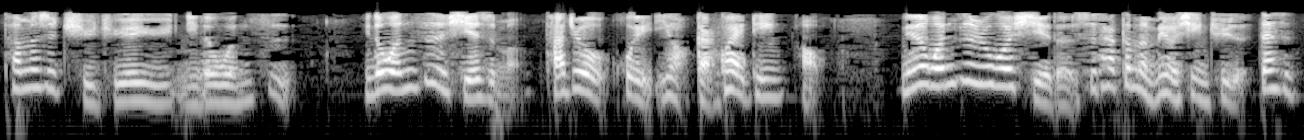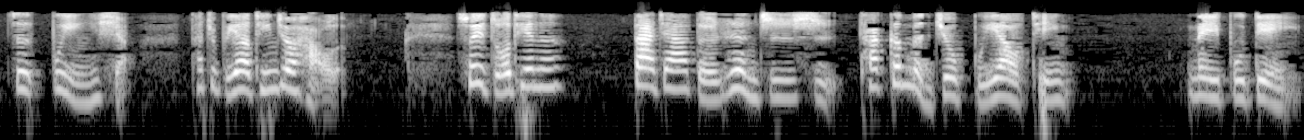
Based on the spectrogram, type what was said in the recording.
他们是取决于你的文字，你的文字写什么，他就会要赶快听，好。你的文字如果写的是他根本没有兴趣的，但是这不影响，他就不要听就好了。所以昨天呢，大家的认知是他根本就不要听那一部电影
